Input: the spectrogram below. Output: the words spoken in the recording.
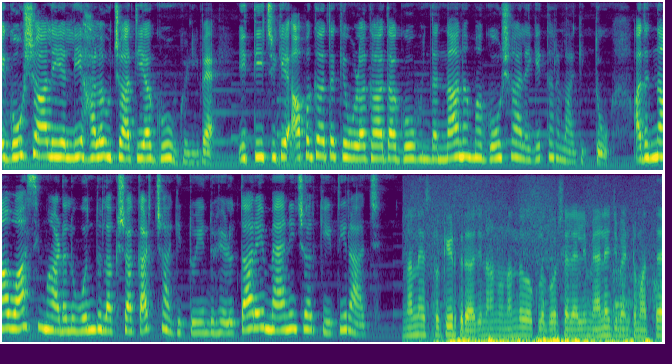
ಈ ಗೋಶಾಲೆಯಲ್ಲಿ ಹಲವು ಜಾತಿಯ ಗೋವುಗಳಿವೆ. ಇತ್ತೀಚೆಗೆ ಅಪಘಾತಕ್ಕೆ ಒಳಗಾದ ಗೋವೊಂದನ್ನ ನಮ್ಮ ಗೋಶಾಲೆಗೆ ತರಲಾಗಿತ್ತು. ಅದನ್ನ ವಾಸಿ ಮಾಡಲು ಒಂದು ಲಕ್ಷ ಖರ್ಚಾಗಿತ್ತು ಎಂದು ಹೇಳುತ್ತಾರೆ ಮ್ಯಾನೇಜರ್ ಕೀರ್ತಿರಾಜ್. ನನ್ನ ಹೆಸರು ಕೀರ್ತಿರಾಜ್. ನಾನು ನಂದಗೋಕುಲ ಗೋಶಾಲೆಯಲ್ಲಿ ಮ್ಯಾನೇಜ್ಮೆಂಟ್ ಮತ್ತು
